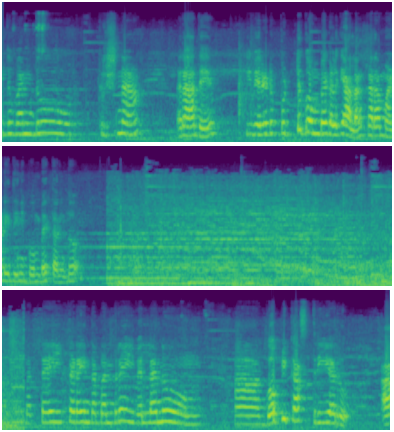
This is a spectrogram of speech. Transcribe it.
ಇದು ಬಂದು ಕೃಷ್ಣ, ರಾಧೆ ಇವೆರಡು ಪುಟ್ಟ ಗೊಂಬೆಗಳಿಗೆ ಅಲಂಕಾರ ಮಾಡಿದ್ದೀನಿ ಬೊಂಬೆ ತಂದು. ಮತ್ತೆ ಈ ಕಡೆಯಿಂದ ಬಂದ್ರೆ ಇವೆಲ್ಲನೂ ಗೋಪಿಕಾ ಸ್ತ್ರೀಯರು. ಆ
